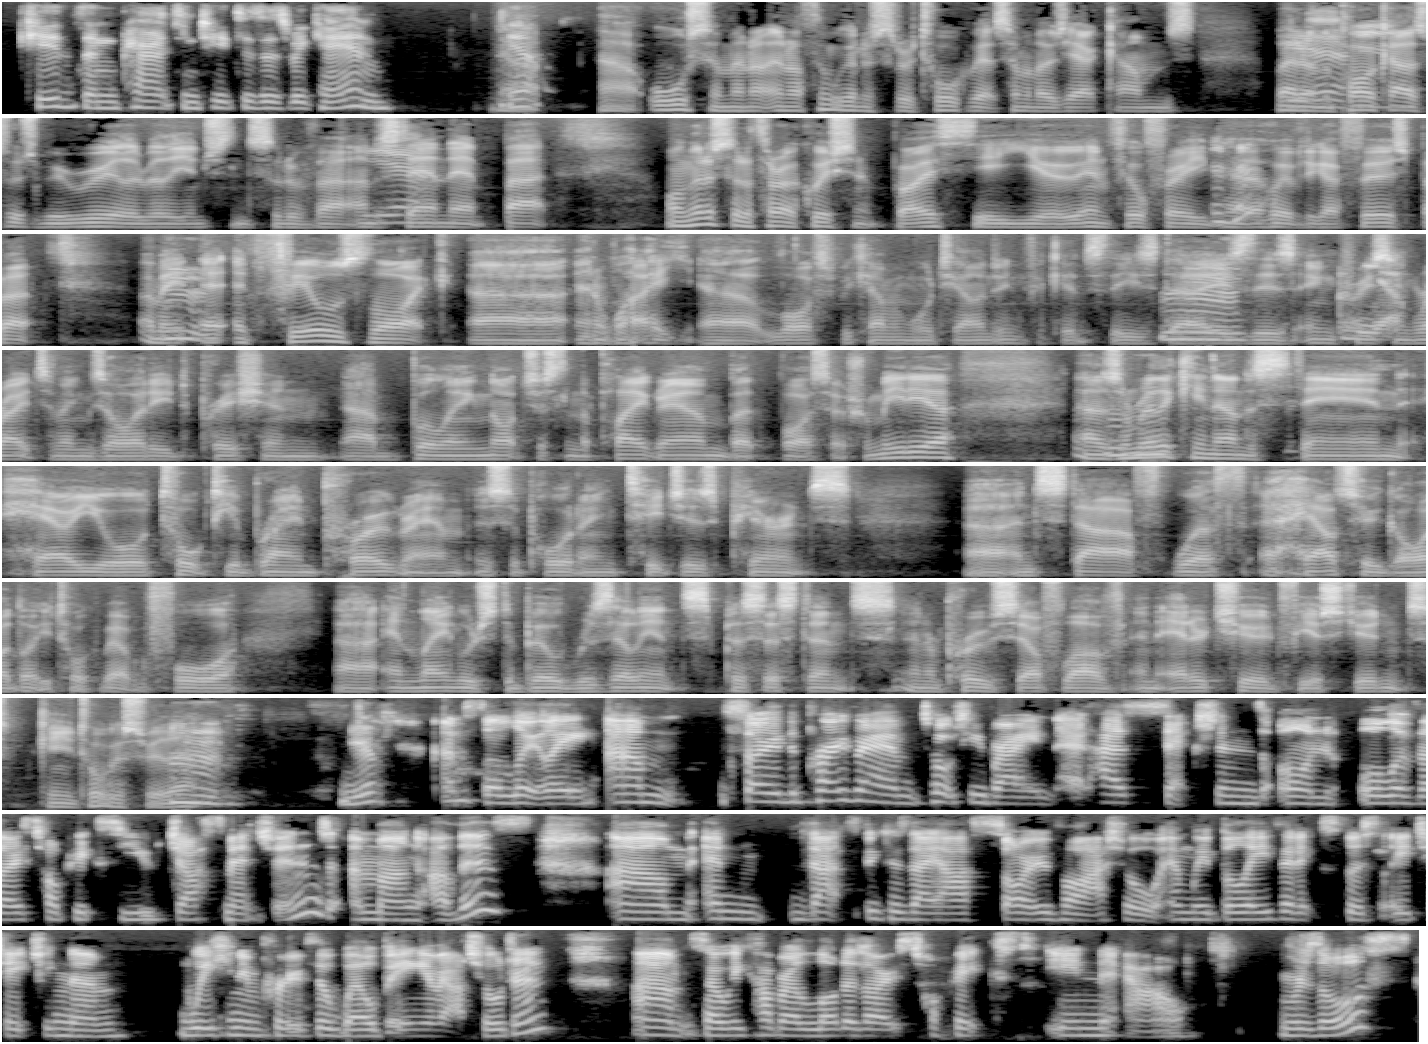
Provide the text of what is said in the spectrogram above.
kids and parents and teachers as we can. Yeah. yeah. Uh, awesome. And, and I think we're going to sort of talk about some of those outcomes later yeah. on the podcast, which would be really, really interesting to sort of uh, understand yeah. that. But I'm going to sort of throw a question at both you, and feel free, uh, mm-hmm. uh, whoever to go first. But I mean, mm. it, it, feels like, uh, in a way, uh, life's becoming more challenging for kids these days. Mm. There's increasing yeah. rates of anxiety, depression, uh, bullying, not just in the playground, but by social media. Uh, so mm-hmm. I'm really keen to understand how your Talk to Your Brain program is supporting teachers, parents, uh, and staff with a how-to guide, like you talked about before, uh, and language to build resilience, persistence, and improve self-love and attitude for your students. Can you talk us through that? Mm. Yep. Absolutely. Um, so the program Talk to Your Brain, it has sections on all of those topics you've just mentioned, among others. Um, and that's because they are so vital. And we believe that explicitly teaching them we can improve the well-being of our children. Um, so we cover a lot of those topics in our resource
